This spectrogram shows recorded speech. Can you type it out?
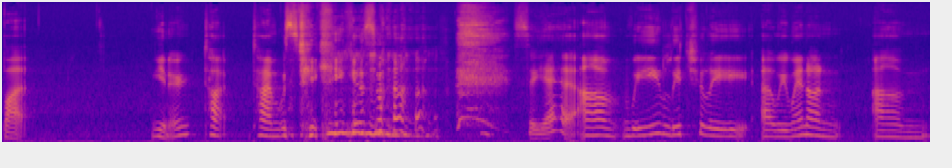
but you know, time time was ticking as well. so yeah, um, we literally uh, we went on um,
